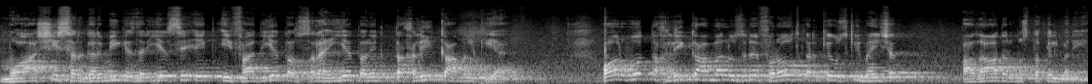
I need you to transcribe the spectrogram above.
معاشی سرگرمی کے ذریعے سے ایک افادیت اور صلاحیت اور ایک تخلیق کا عمل کیا ہے۔ اور وہ تخلیق کا عمل اس نے فروخت کر کے اس کی معیشت آزاد اور مستقل بنی ہے۔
